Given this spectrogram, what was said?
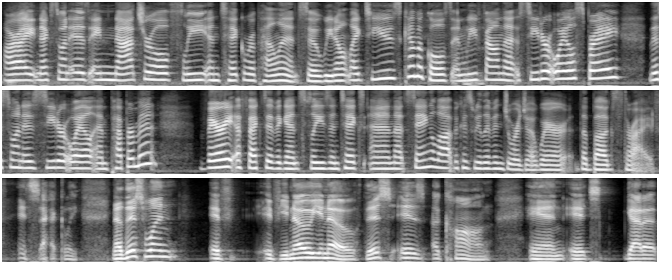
All right, next one is a natural flea and tick repellent. So we don't like to use chemicals, and we mm-hmm. found that cedar oil spray. This one is cedar oil and peppermint. Very effective against fleas and ticks, and that's saying a lot because we live in Georgia where the bugs thrive. Exactly. Now this one, if if you know, you know. This is a Kong, and it's got a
